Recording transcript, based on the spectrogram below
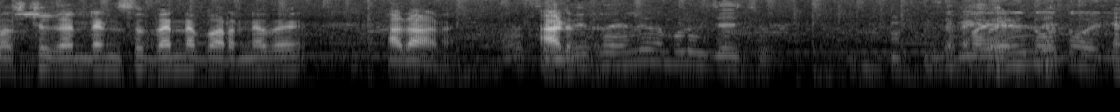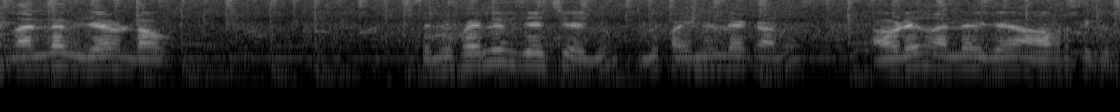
ഫസ്റ്റ് സെന്റൻസ് തന്നെ പറഞ്ഞത് അതാണ്. അടുത്ത നമ്മൾ വിജയിച്ചു. നല്ല വിജയം ഉണ്ടാവും. സെമിഫൈനലിൽ വിജയിച്ചു കഴിഞ്ഞു. ഇനി ഫൈനലിലേക്കാണ്. അവിടെ നല്ല വിജയം ആവർത്തിക്കും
